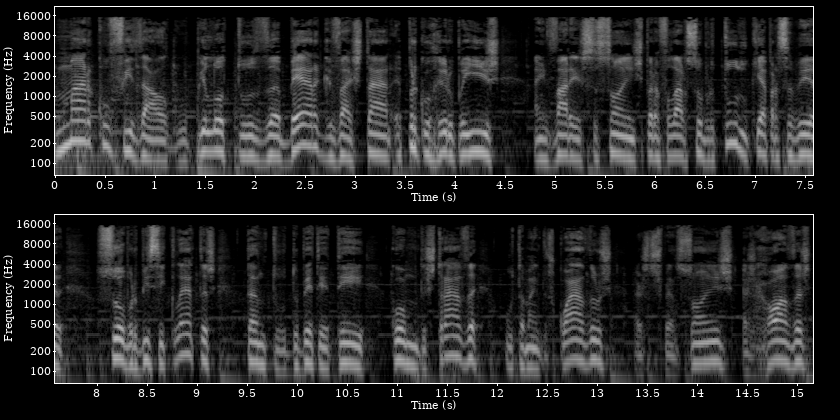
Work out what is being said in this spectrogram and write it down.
Marco Fidalgo, piloto da Berg, vai estar a percorrer o país em várias sessões para falar sobre tudo o que há para saber sobre bicicletas, tanto de BTT como de estrada, o tamanho dos quadros, as suspensões, as rodas,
